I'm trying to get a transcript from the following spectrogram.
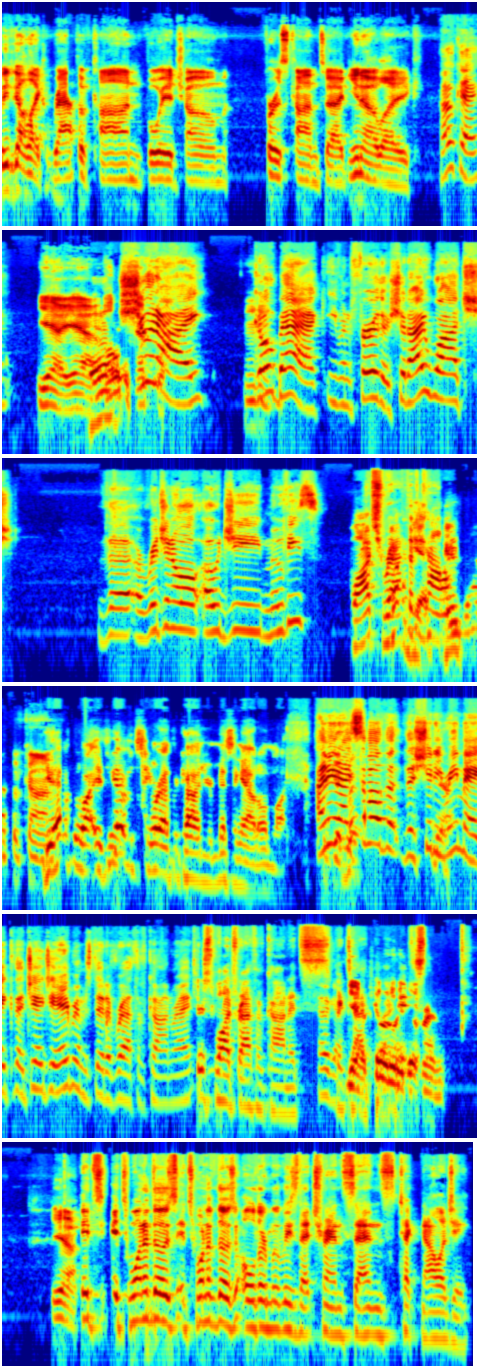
We've got like Wrath of Khan, Voyage Home, First Contact, you know, like Okay. yeah, yeah. Yeah. Should best I Mhm. go back even further? Should I watch the original OG movies? Watch Wrath of Yeah, Khan. Wrath of Khan. You have to watch. If you haven't seen Wrath of Khan, you're missing out on life. I mean, I saw the, the shitty Yeah. remake that J.J. Abrams did of Wrath of Khan, right? Just watch Wrath of Khan. It's Okay. Yeah, totally It's- different. Yeah. it's it's one of those it's one of those older movies that transcends technology.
